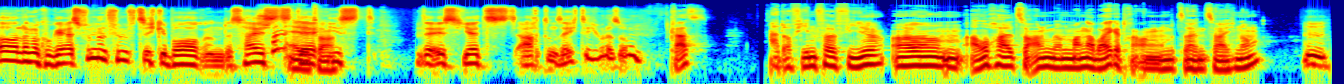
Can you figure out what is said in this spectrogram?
Oh, lass mal gucken. Er ist 55 geboren. Das heißt, der ist, der ist jetzt 68 oder so. Krass. Hat auf jeden Fall viel ähm, auch halt zu Anime und Manga beigetragen mit seinen Zeichnungen. Mhm.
